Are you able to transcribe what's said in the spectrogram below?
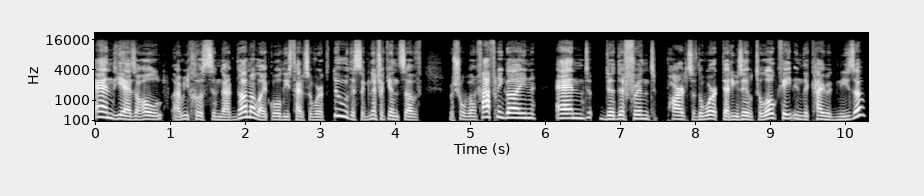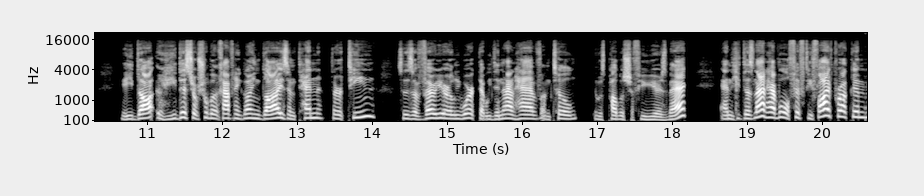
And he has a whole arichus and agdama, like all these types of works do, the significance of Reb Shmuel ben Chafni Gain, and the different parts of the work that he was able to locate in the Cairo Gniza. He, di- he this Rav Shmuel Ben Chafni going dies in 1013. So there's a very early work that we did not have until it was published a few years back. And he does not have all 55 prakim,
